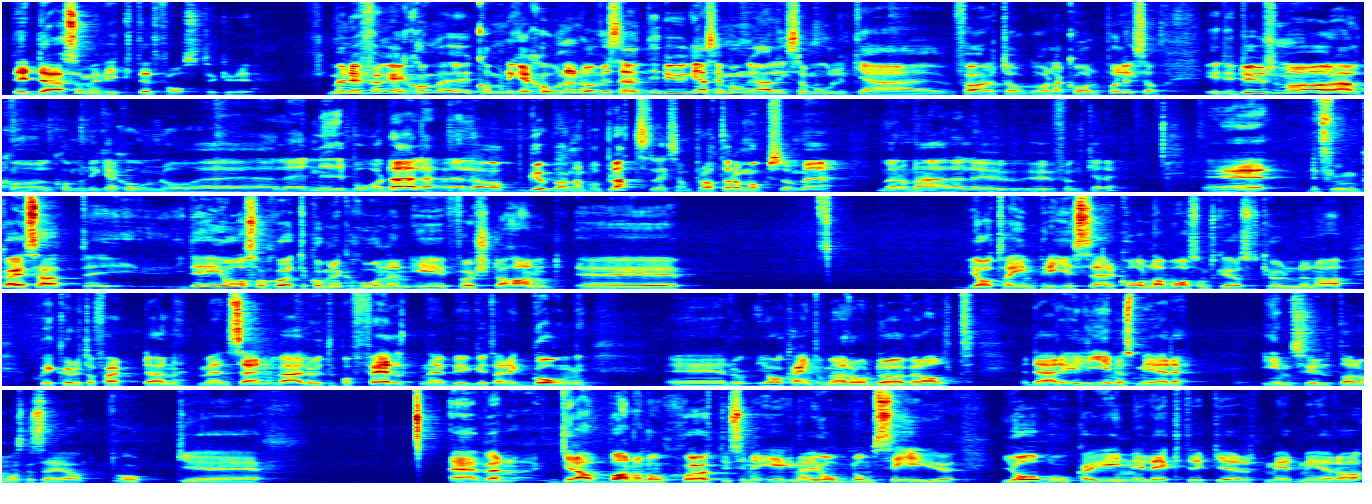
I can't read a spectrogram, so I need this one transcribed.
det är det som är viktigt för oss tycker vi. Men hur fungerar kom eh, kommunikationen då? Vi säger att det är ju ganska många liksom, olika företag att hålla koll på liksom. Är det du som har all kom- kommunikation då? eh, Eller ni båda? Eller, eller har gubbarna på plats liksom? Pratar de också med, med de här eller hur, hur funkar det? Eh, det funkar ju så att det är jag som sköter kommunikationen i första hand. Eh, jag tar in priser, kollar vad som ska göras åt kunderna, skickar ut offerten. Men sen väl ute på fält när bygget är igång Eh, jag kan inte vara med och rodda överallt. Där är ju Linus mer insyltad om man ska säga. Och... Eh, Även grabbarna, de sköter ju sina egna jobb. De ser ju... Jag bokar ju in elektriker med mera.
